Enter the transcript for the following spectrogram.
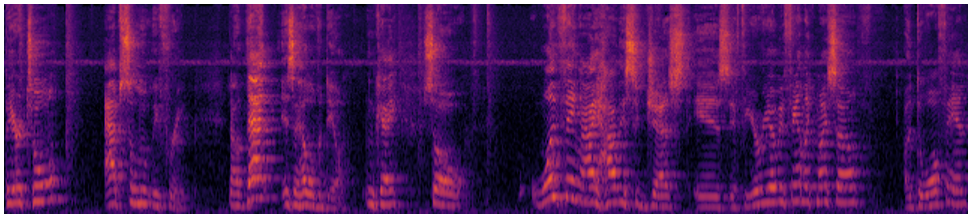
bare tool absolutely free. Now that is a hell of a deal. Okay, so one thing I highly suggest is if you're a Ryobi fan like myself, a DeWalt fan,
